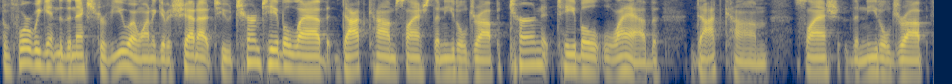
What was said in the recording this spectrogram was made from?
Before we get into the next review, I want to give a shout out to turntablelab.com slash the needle drop, turntablelab.com slash the needle drop.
